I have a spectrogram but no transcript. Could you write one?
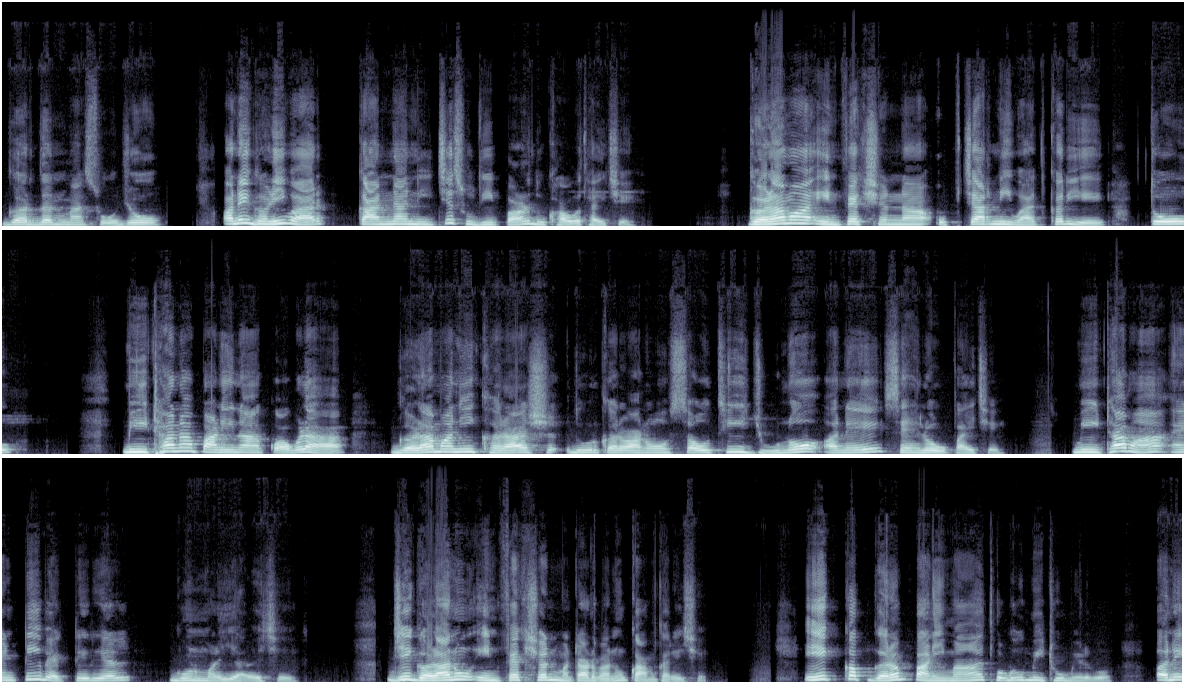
ગરદનમાં સોજો અને ઘણીવાર કાનના નીચે સુધી પણ દુખાવો થાય છે. ગળામાં ઇન્ફેક્શનના ઉપચારની વાત કરીએ તો મીઠાના પાણીના કોગળા ગળામાંની ખરાશ દૂર કરવાનો સૌથી જૂનો અને સહેલો ઉપાય છે. મીઠામાં એન્ટીબેક્ટેરિયલ ગુણ મળી આવે છે, જે ગળાનું ઇન્ફેક્શન મટાડવાનું કામ કરે છે. એક કપ ગરમ પાણીમાં થોડું મીઠું મેળવો અને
